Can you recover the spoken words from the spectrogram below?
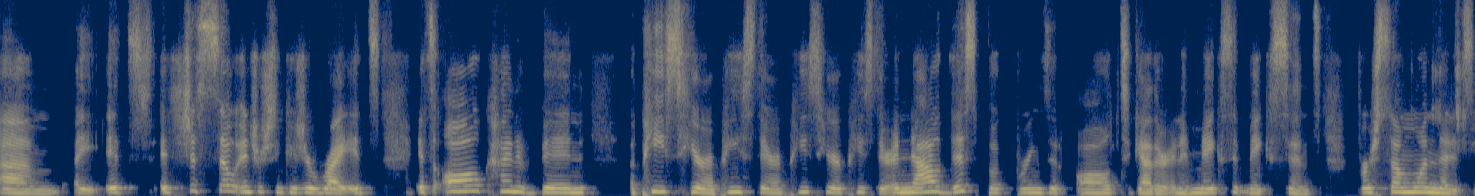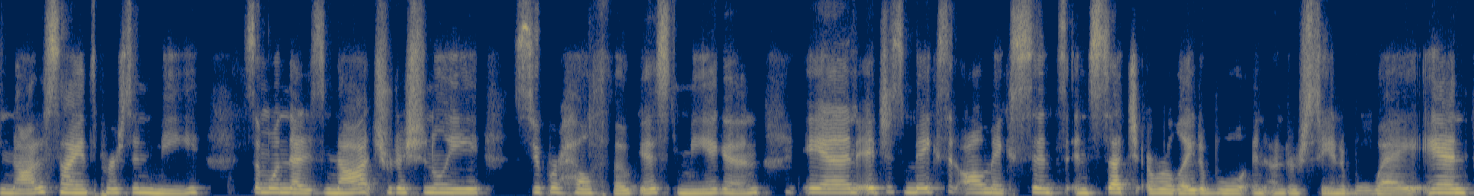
um, I, it's it's just so interesting because you're right. It's it's all kind of been a piece here, a piece there, a piece here, a piece there. And now this book brings it all together and it makes it make sense for someone that is not a science person, me, someone that is not traditionally super health focused, me again. And it just makes it all make sense in such a relatable and understandable way. And,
